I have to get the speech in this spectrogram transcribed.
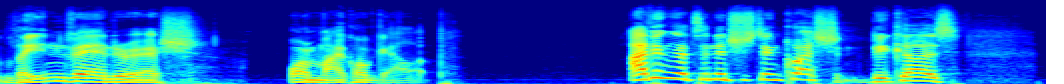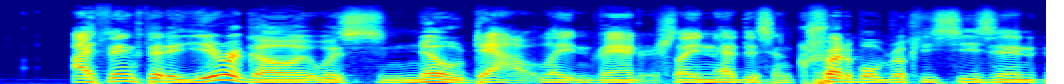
Leighton Vander Esch or Michael Gallup? I think that's an interesting question because – I think that a year ago it was no doubt Leighton Vander. Leighton had this incredible rookie season,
